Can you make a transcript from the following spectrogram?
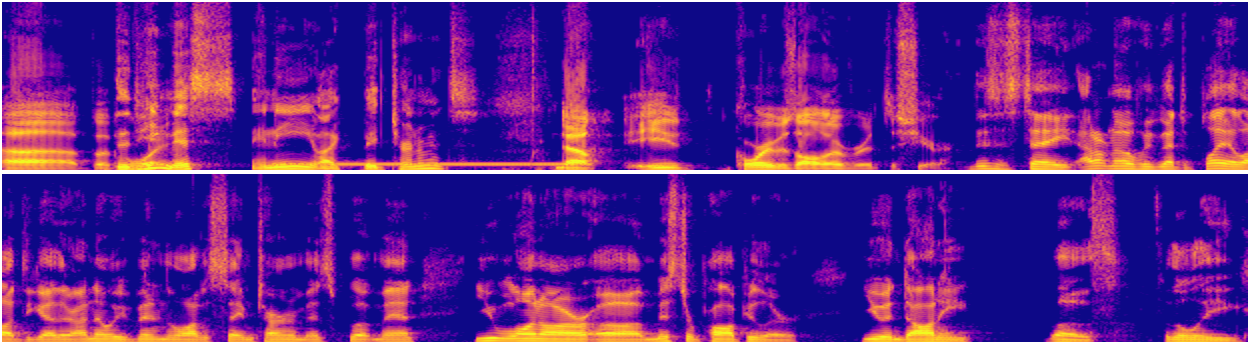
Uh, but Did boy, he miss any like big tournaments? No, he Corey was all over it this year. This is Tate. I don't know if we've got to play a lot together. I know we've been in a lot of the same tournaments, but man, you won our uh, Mr. Popular. You and Doni both for the league.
